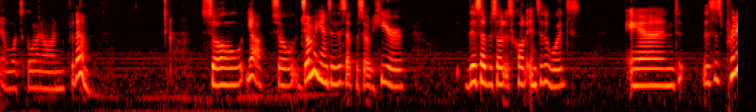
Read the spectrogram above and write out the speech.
and what's going on for them. So, yeah, so jumping into this episode here, this episode is called Into the Woods, and this is pretty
